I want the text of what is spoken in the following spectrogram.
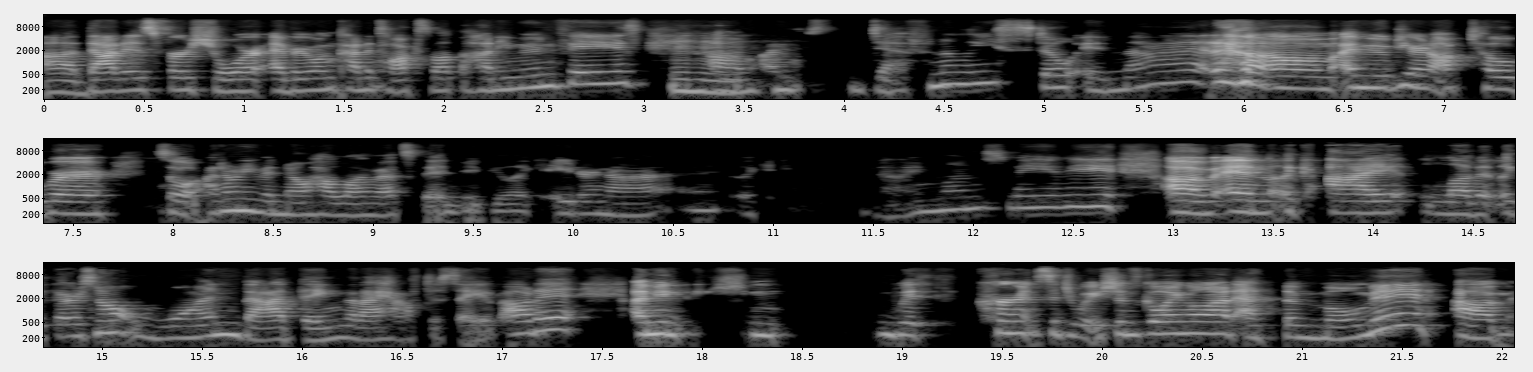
Uh, that is for sure. Everyone kind of talks about the honeymoon phase. Mhm. Um, I'm definitely still in that. Um, I moved here in October, so I don't even know how long that's been. Maybe like eight or nine, like nine months, maybe. Um, and like I love it. Like there's not one bad thing that I have to say about it. I mean, with current situations going on at the moment, um,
